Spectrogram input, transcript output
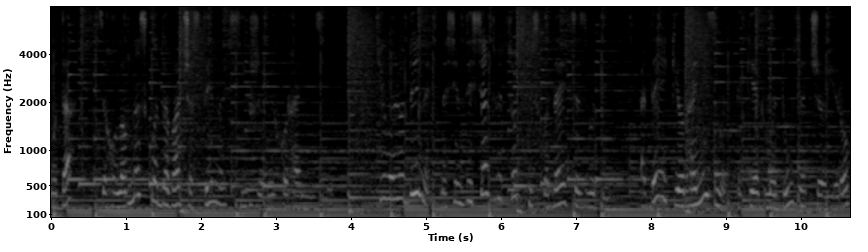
Вода це головна складова частина всіх живих організмів. Тіло людини на 70% складається з води, деякі організми, такі як медуза чи огірок,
